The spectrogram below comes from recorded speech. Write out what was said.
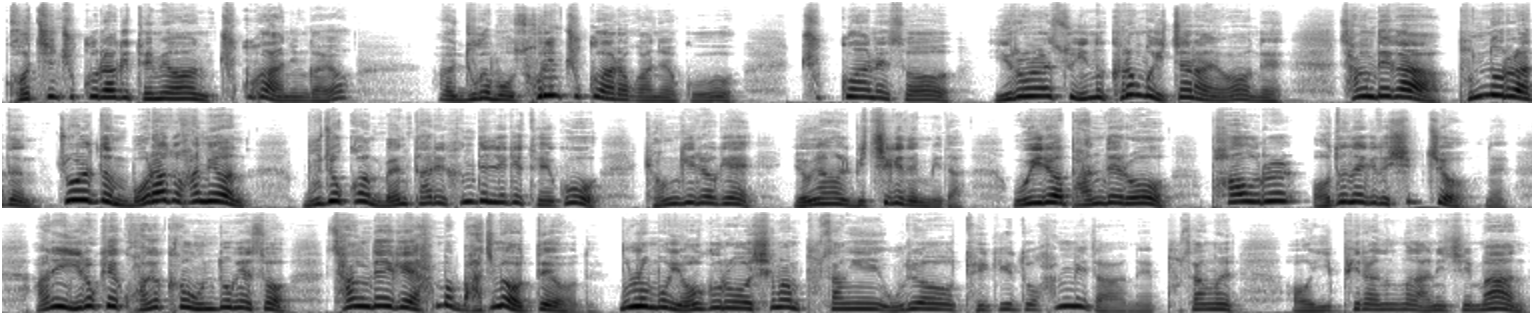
거친 축구를 하게 되면 축구가 아닌가요? 아, 누가 뭐 소림 축구하라고 하냐고. 축구 안에서 일어날 수 있는 그런 거 있잖아요. 네. 상대가 분노를 하든 쫄든 뭐라도 하면 무조건 멘탈이 흔들리게 되고 경기력에 영향을 미치게 됩니다. 오히려 반대로 파울을 얻어내기도 쉽죠. 네. 아니 이렇게 과격한 운동에서 상대에게 한번 맞으면 어때요? 네. 물론 뭐 역으로 심한 부상이 우려되기도 합니다. 네. 부상을 어, 입히라는 건 아니지만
